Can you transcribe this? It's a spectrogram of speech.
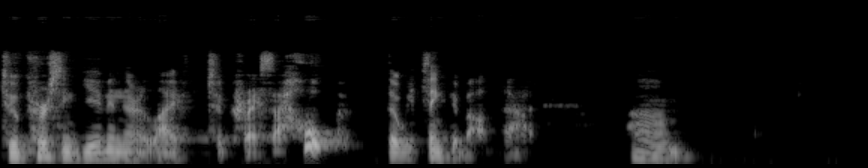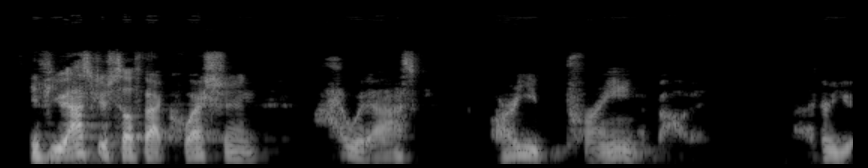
to a person giving their life to Christ. I hope that we think about that. Um, if you ask yourself that question, I would ask, are you praying about it? Like, are you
